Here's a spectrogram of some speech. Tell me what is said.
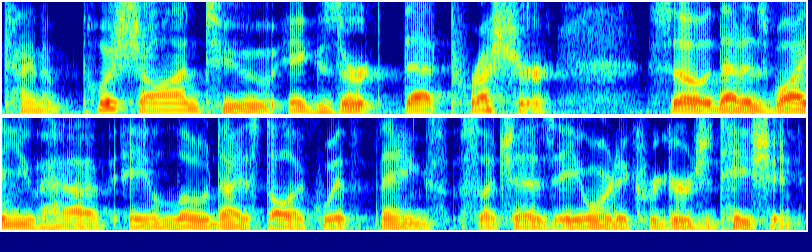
kind of push on to exert that pressure. So that is why you have a low diastolic with things such as aortic regurgitation.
